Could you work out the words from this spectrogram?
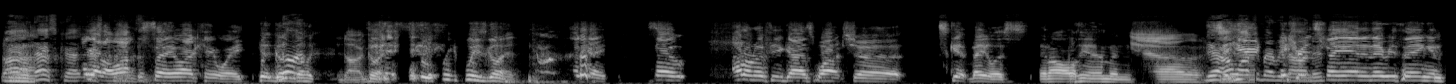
Wow, Uh, that's crazy. I got a lot to say. Oh, I can't wait. Go, go, No. go ahead, dog. Go ahead. please, please, please go ahead. Okay, so I don't know if you guys watch uh, Skip Bayless and all him and Uh, Yeah, I watch him every a now and Patriots fan and everything, and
